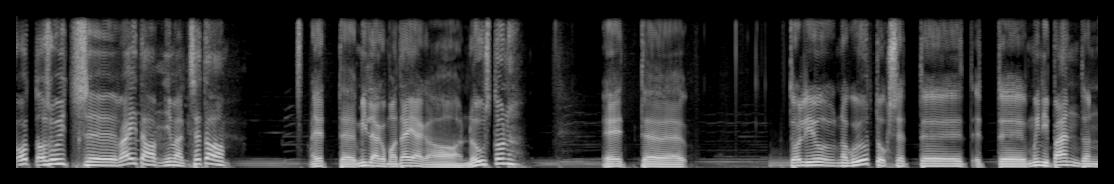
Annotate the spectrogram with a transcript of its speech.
Otto Suits väidab nimelt seda, et millega ma täiega nõustun, et ta oli ju nagu jutuks, et, et, et mõni bänd on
